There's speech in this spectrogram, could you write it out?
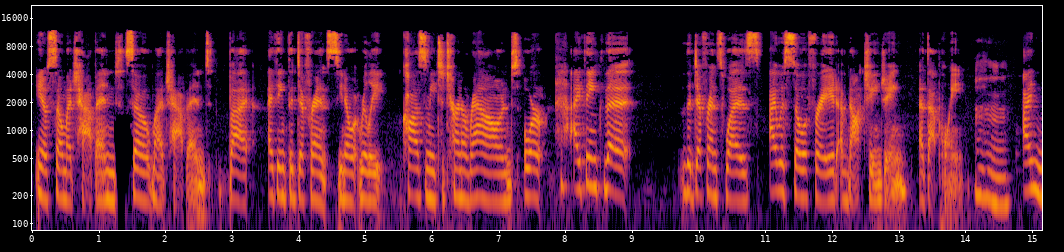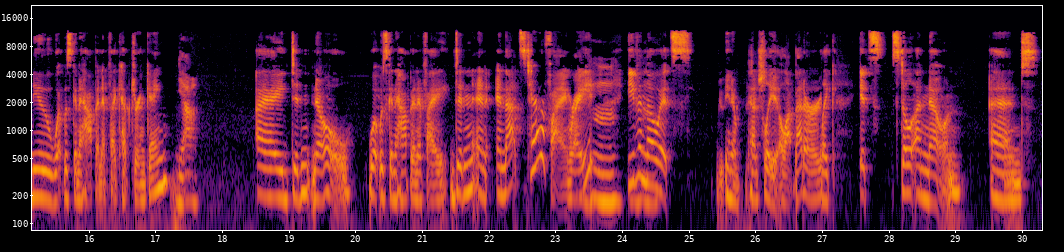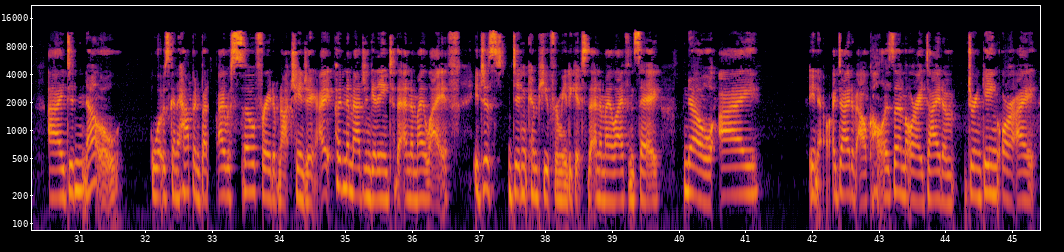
you know, so much happened, so much happened. But I think the difference, you know, what really caused me to turn around, or I think that the difference was I was so afraid of not changing at that point. Mm-hmm. I knew what was going to happen if I kept drinking. Yeah. I didn't know what was going to happen if I didn't. And, and that's terrifying, right? Mm-hmm. Even mm-hmm. though it's, you know, potentially a lot better, like it's still unknown. And I didn't know what was going to happen, but I was so afraid of not changing. I couldn't imagine getting to the end of my life. It just didn't compute for me to get to the end of my life and say, no, I, you know, I died of alcoholism or I died of drinking or I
